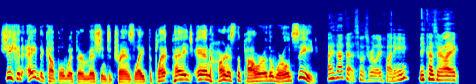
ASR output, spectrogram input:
she can aid the couple with their mission to translate the plant page and harness the power of the world seed. I thought that was really funny because they're like,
